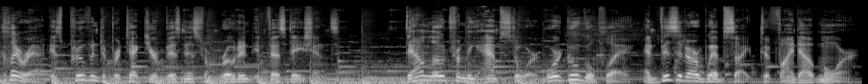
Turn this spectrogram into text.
Klerat is proven to protect your business from rodent infestations. Download from the App Store or Google Play and visit our website to find out more.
